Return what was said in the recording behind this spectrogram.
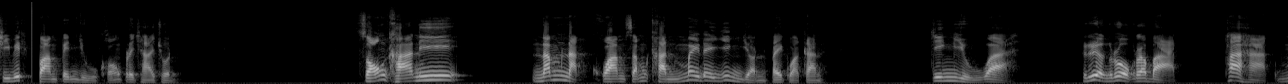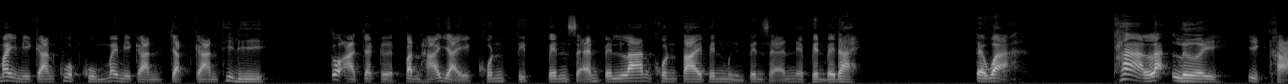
ชีวิตความเป็นอยู่ของประชาชนสองขานี้ น้ำหนักความสำคัญไม่ได้ยิ่งหย่อนไปกว่ากัน จริงอยู่ว่าเรื่องโรคระบาด ถ้าหากไม่มีการควบคุม ไม่มีการจัดการที่ดี ก็อาจจะเกิดปัญหาใหญ่คนติดเป็นแสนเป็นล้านคนตายเป็นหมื่นเป็นแสนเนี่ยเป็นไปได้ แต่ว่าถ้าละเลยอีกขา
